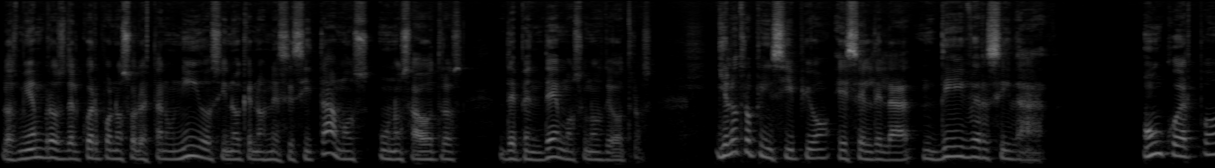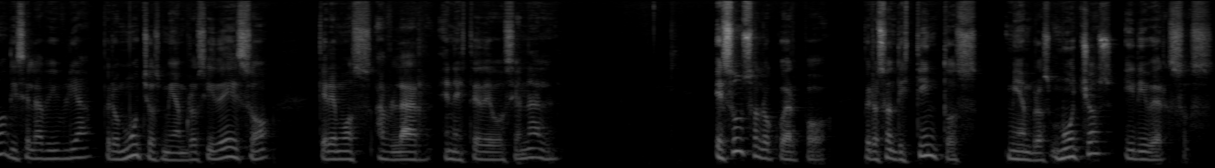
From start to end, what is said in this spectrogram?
Los miembros del cuerpo no solo están unidos, sino que nos necesitamos unos a otros, dependemos unos de otros. Y el otro principio es el de la diversidad. Un cuerpo, dice la Biblia, pero muchos miembros, y de eso queremos hablar en este devocional. Es un solo cuerpo, pero son distintos miembros, muchos y diversos.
